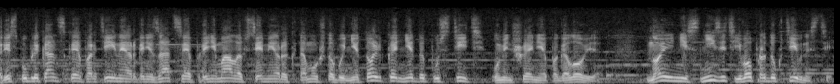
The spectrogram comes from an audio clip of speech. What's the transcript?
республиканская партийная организация принимала все меры к тому, чтобы не только не допустить уменьшения поголовья, но и не снизить его продуктивности,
